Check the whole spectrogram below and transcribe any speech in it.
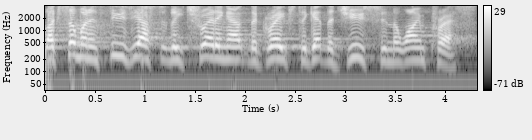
like someone enthusiastically treading out the grapes to get the juice in the winepress.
